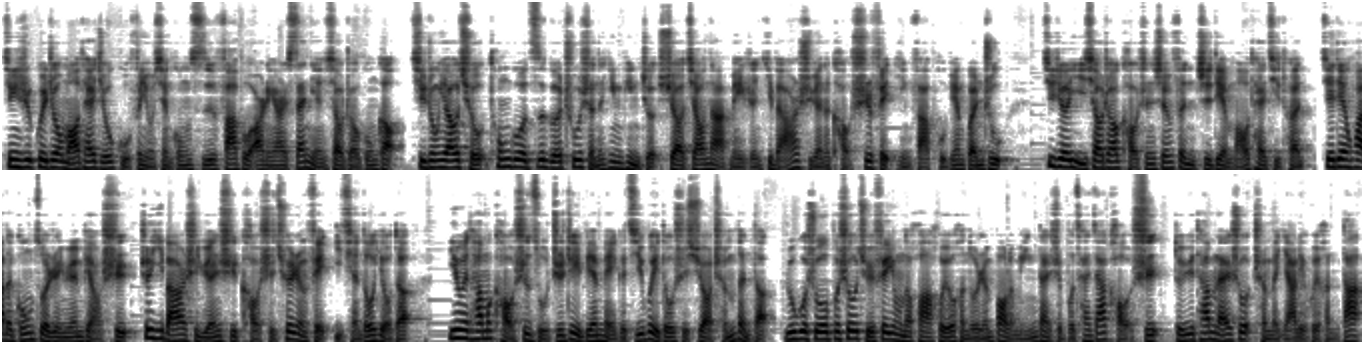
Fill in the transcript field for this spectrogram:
近日，贵州茅台酒股份有限公司发布二零二三年校招公告，其中要求通过资格初审的应聘者需要交纳每人一百二十元的考试费，引发普遍关注。记者以校招考生身份致电茅台集团，接电话的工作人员表示，这一百二十元是考试确认费，以前都有的，因为他们考试组织这边每个机位都是需要成本的。如果说不收取费用的话，会有很多人报了名，但是不参加考试，对于他们来说，成本压力会很大。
